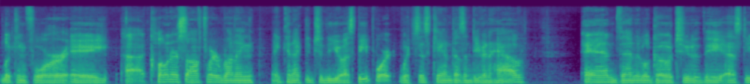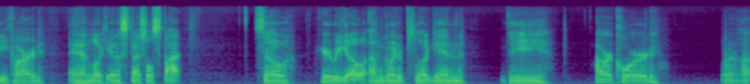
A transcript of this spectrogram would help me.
looking for a uh, cloner software running and connected to the USB port, which this cam doesn't even have. And then it'll go to the SD card and look in a special spot. So here we go. I'm going to plug in the power cord uh,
